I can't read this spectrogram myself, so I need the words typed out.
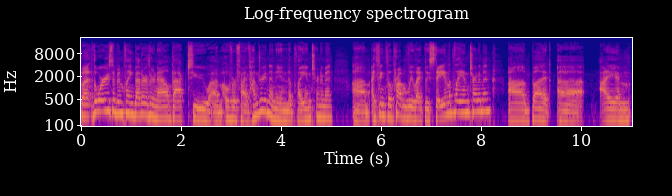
But the Warriors have been playing better. They're now back to um, over 500 and in the play in tournament. Um, I think they'll probably likely stay in the play in tournament. Uh, but uh, I am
